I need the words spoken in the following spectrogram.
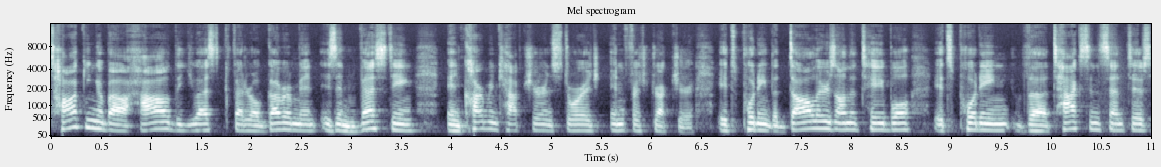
talking about how the US federal government is investing in carbon capture and storage infrastructure. It's putting the dollars on the table, it's putting the tax incentives,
